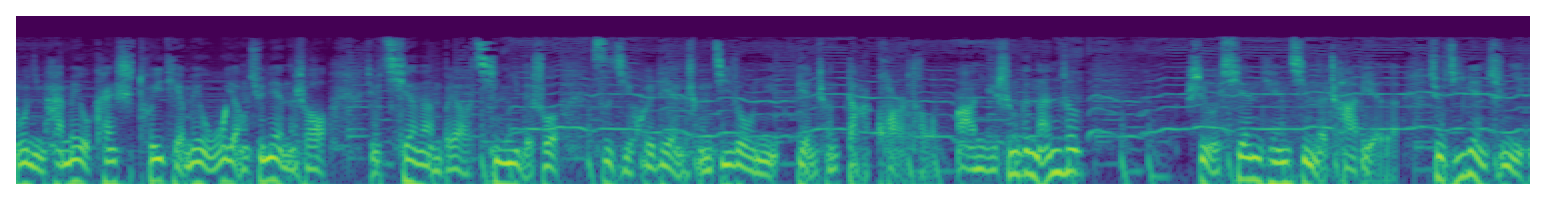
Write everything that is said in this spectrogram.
如果你们还没有开始推铁、没有无氧训练的时候，就千万不要轻易的说自己会练成肌肉女，变成大块头啊！女生跟男生是有先天性的差别的，就即便是你。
